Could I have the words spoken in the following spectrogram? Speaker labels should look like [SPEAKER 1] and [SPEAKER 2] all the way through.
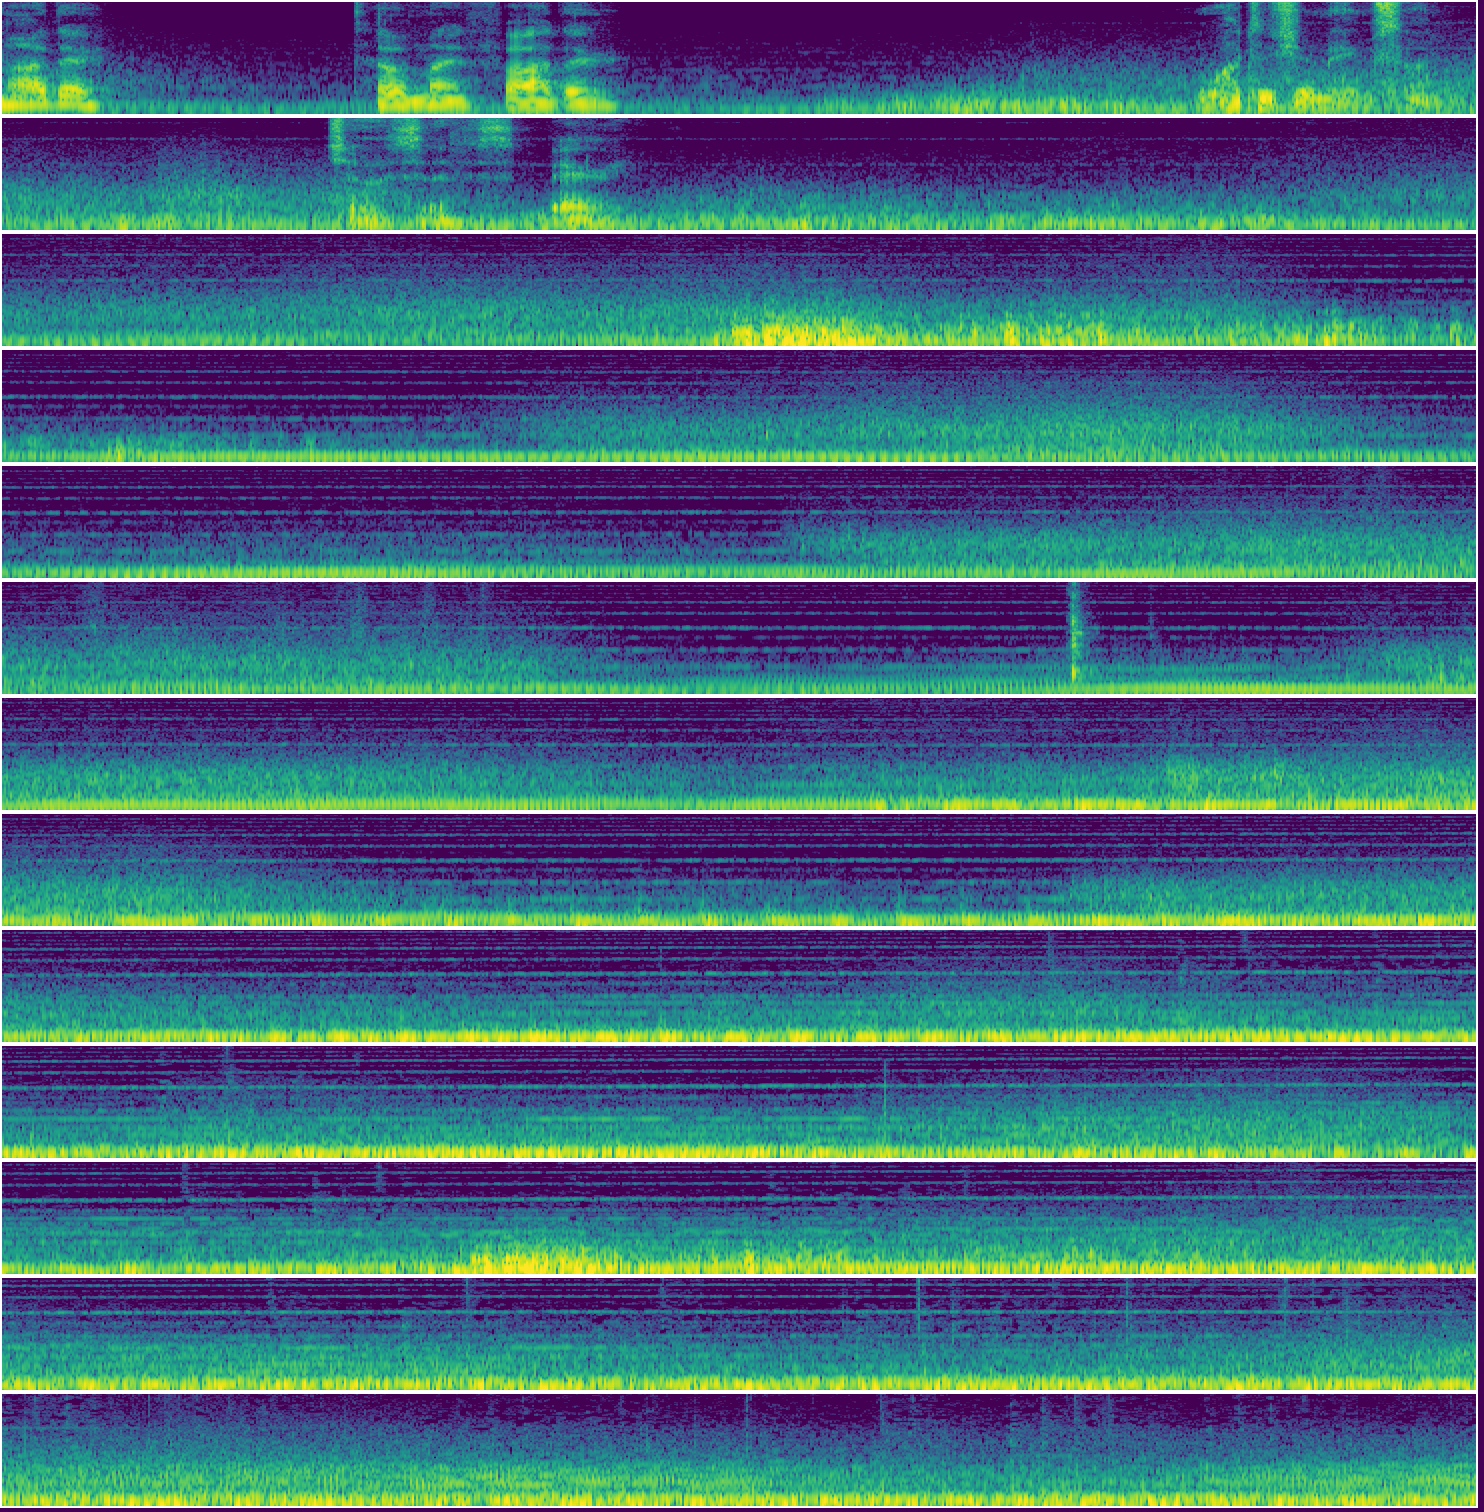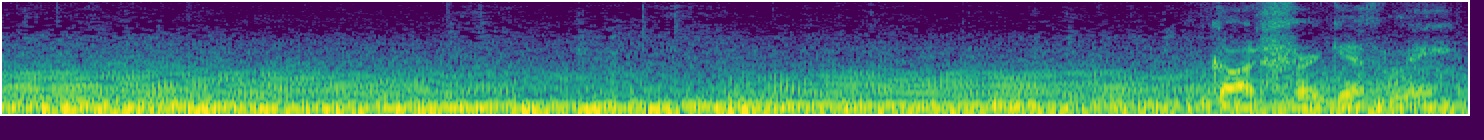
[SPEAKER 1] Mother. Tell my father.
[SPEAKER 2] What is your name, son?
[SPEAKER 1] Joseph Sperry.
[SPEAKER 2] Forgive me.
